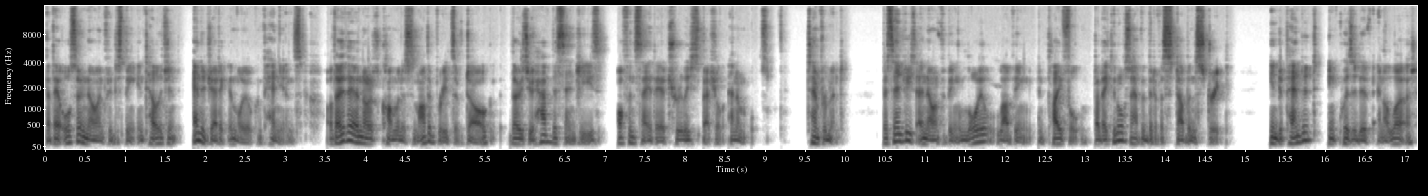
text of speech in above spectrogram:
but they're also known for just being intelligent, energetic, and loyal companions. Although they are not as common as some other breeds of dog, those who have Basenjis often say they are truly special animals. Temperament. Basenjis are known for being loyal, loving, and playful, but they can also have a bit of a stubborn streak. Independent, inquisitive, and alert,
